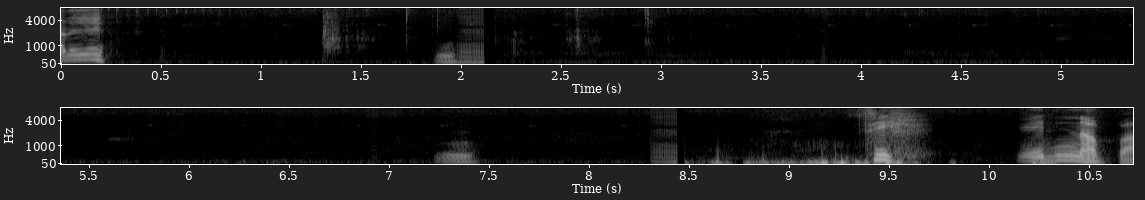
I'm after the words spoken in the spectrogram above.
ஆடி சி என்னப்பா?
